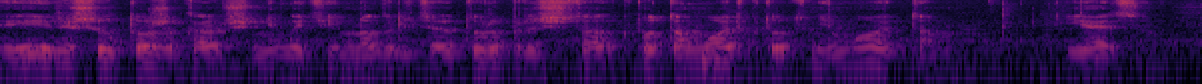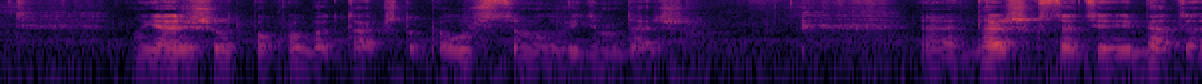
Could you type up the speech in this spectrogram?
И решил тоже, короче, не мыть. И много литературы прочитал. Кто-то моет, кто-то не моет там яйца. Ну, я решил попробовать так. Что получится, мы увидим дальше. Э, дальше, кстати, ребята,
